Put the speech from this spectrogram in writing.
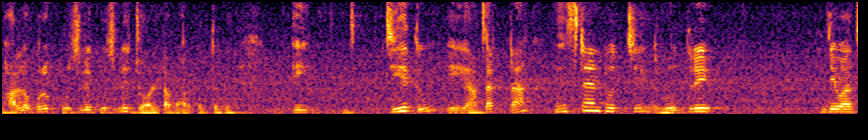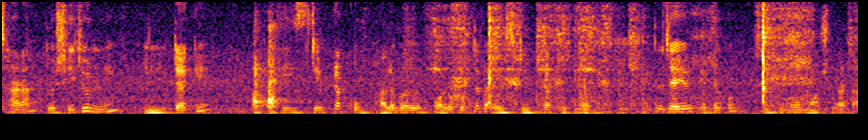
ভালো করে কুচলে কুচলে জলটা বার করতে হবে। এই, যেহেতু এই আচারটা ইনস্ট্যান্ট হচ্ছে, রোদ্রে দেওয়া ছাড়া। তো সেই জন্যে এইটাকে এই স্টেপটা খুব ভালোভাবে ফলো করতে পারে, এই স্টেপটা করতে হবে। তো যাই হোক এটা দেখো, শুকনো মশলাটা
